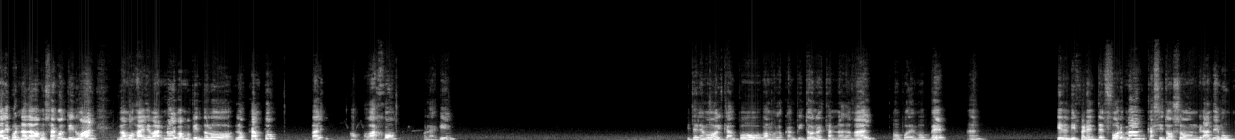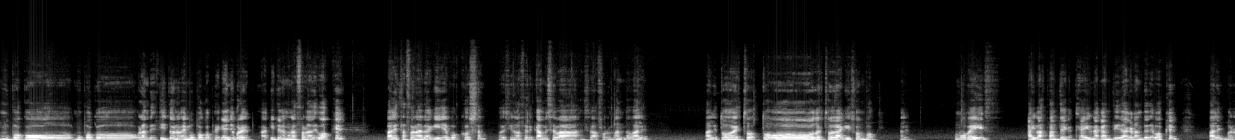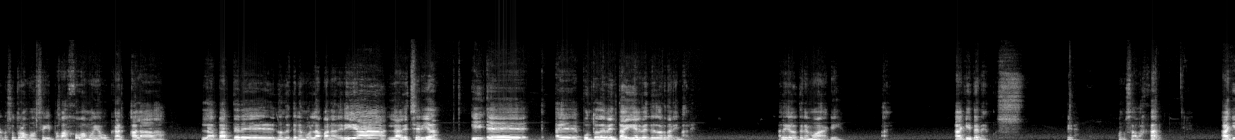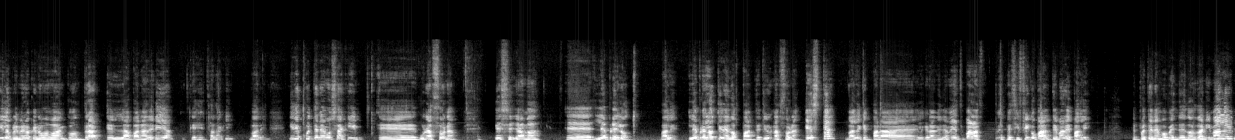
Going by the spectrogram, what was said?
Vale, pues nada, vamos a continuar, vamos a elevarnos y vamos viendo los, campos, ¿vale? Vamos abajo, por aquí. Y tenemos el campo, vamos, los campitos no están nada mal, como podemos ver. ¿eh? Tienen diferentes formas, casi todos son grandes, muy, poco, muy poco grandecitos, ¿no? hay muy pocos pequeños, porque aquí tenemos una zona de bosque, ¿vale? Esta zona de aquí es boscosa, a ver si nos acercamos, se va, se va formando, ¿vale? ¿Vale? Todo esto, todo esto de aquí son bosques, ¿vale? Como veis, hay bastante, hay una cantidad grande de bosques, ¿vale? Bueno, nosotros vamos a seguir para abajo, vamos a ir a buscar a la, la parte de donde tenemos la panadería, la lechería y eh, eh, punto de venta y el vendedor de animales. ¿Vale? Que lo tenemos aquí. Aquí tenemos. Mira, vamos a bajar. Aquí lo primero que nos vamos a encontrar es la panadería, que es esta de aquí, ¿vale? Y después tenemos aquí eh, una zona que se llama eh, Leprelot, ¿vale? Leprelot tiene dos partes. Tiene una zona esta, ¿vale? Que es para el gran este para, específico para el tema de palé. Después tenemos vendedor de animales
